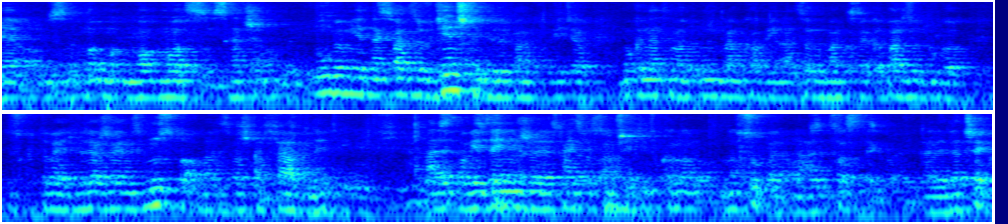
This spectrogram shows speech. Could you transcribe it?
e, mo, mo, mocniej. Znaczy, byłbym jednak bardzo wdzięczny, gdyby Pan powiedział, mogę na temat Unii Bankowej i nadzoru bankowego bardzo długo dyskutować, wyrażając mnóstwo obaw, zwłaszcza prawnych, ale powiedzenie, że Państwo są przeciwko, no, no super, no, ale co z tego? Ale dlaczego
